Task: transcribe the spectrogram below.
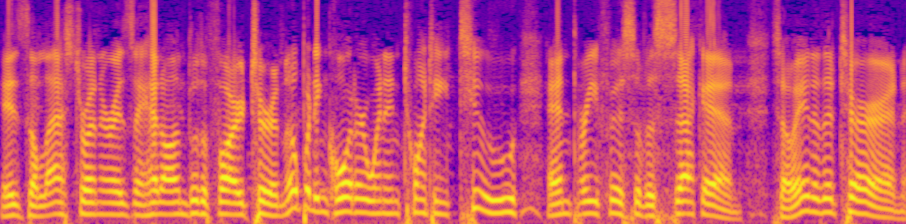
is the last runner as they head on to the far turn. The opening quarter went in 22 and three fifths of a second. So into the turn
